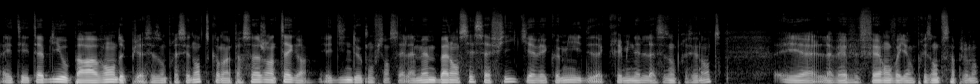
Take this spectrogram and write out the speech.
a été établie auparavant, depuis la saison précédente, comme un personnage intègre et digne de confiance. Elle a même balancé sa fille qui avait commis des actes criminels la saison précédente, et l'avait fait envoyer en prison tout simplement.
